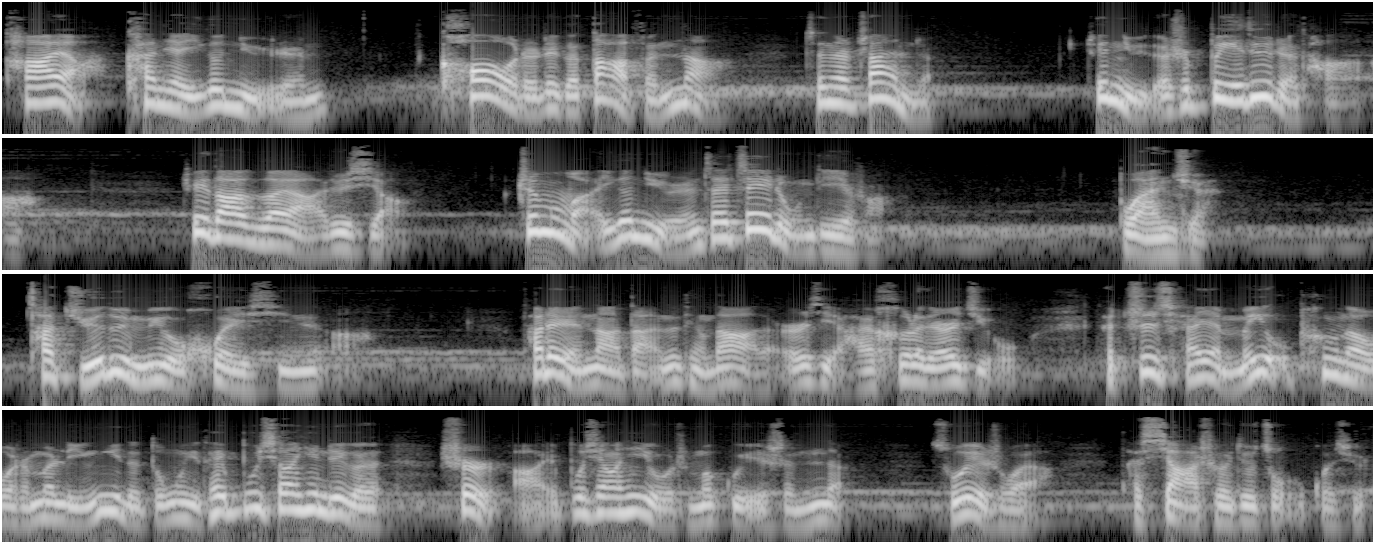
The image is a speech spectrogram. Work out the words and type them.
他呀，看见一个女人靠着这个大坟呐，在那站着。这女的是背对着他啊。这大哥呀，就想：这么晚一个女人在这种地方不安全。他绝对没有坏心啊。他这人呐，胆子挺大的，而且还喝了点酒。他之前也没有碰到过什么灵异的东西，他也不相信这个事儿啊，也不相信有什么鬼神的。所以说呀。他下车就走过去了。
